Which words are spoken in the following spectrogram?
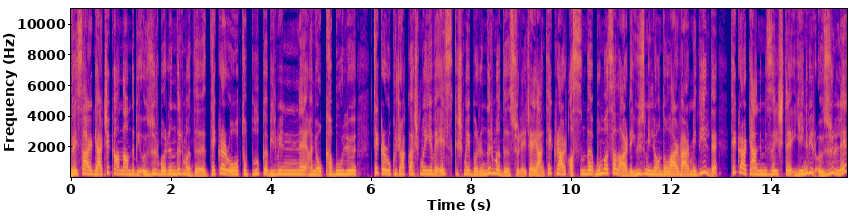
vesaire gerçek anlamda bir özür barındırmadı. Tekrar o toplulukla birbirine hani o kabulü tekrar o kucaklaşmayı ve el sıkışmayı barındırmadığı sürece yani tekrar aslında bu masalarda 100 milyon dolar verme değil de tekrar kendimize işte yeni bir özürle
